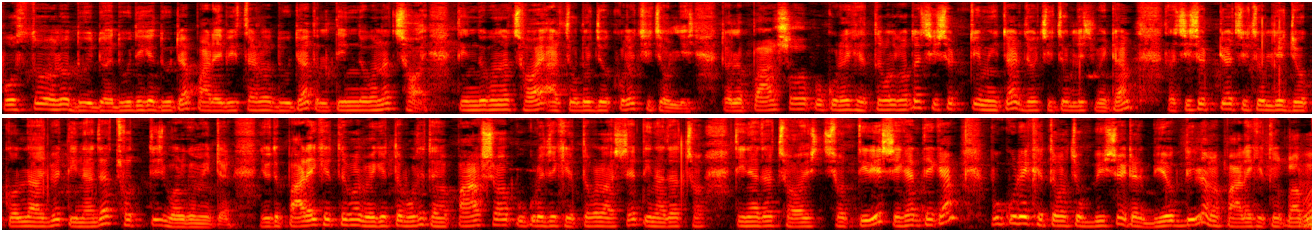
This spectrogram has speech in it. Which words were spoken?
পোস্ত হলো দুই দুই দিকে দুইটা, পাড়ে বিস্তার হলো দুইটা, তাহলে তিন দুগুণে ছয়। তিন দুগুণে ছয় আর চল্লিশ যোগ করলে ছিচল্লিশ। তাহলে সহ পুকুরের ক্ষেত্রফল কত? ছেষট্টি মিটার যোগ ছিচল্লিশ মিটার। তাহলে ছেষট্টি আর ছিচল্লিশ যোগ করলে আসবে তিন হাজার ছত্রিশ বর্গ মিটার। যেহেতু পাড়ে ক্ষেত্রফল ক্ষেত্রে বলছে, তাহলে পার সহ পুকুরে যে ক্ষেত্রফল আসছে তিন হাজার ছ, তিন হাজার ছয় ছত্রিশ, সেখান থেকে পুকুরের ক্ষেত্রফল চব্বিশশো, এটার বিয়োগ দিলে আমরা পাড়ে ক্ষেত্রফল পাবো।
